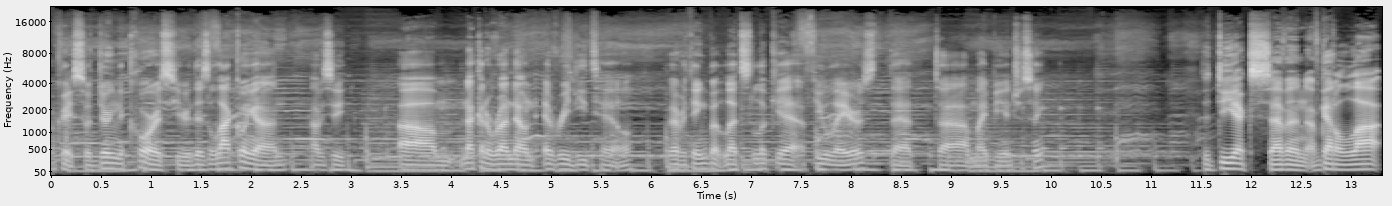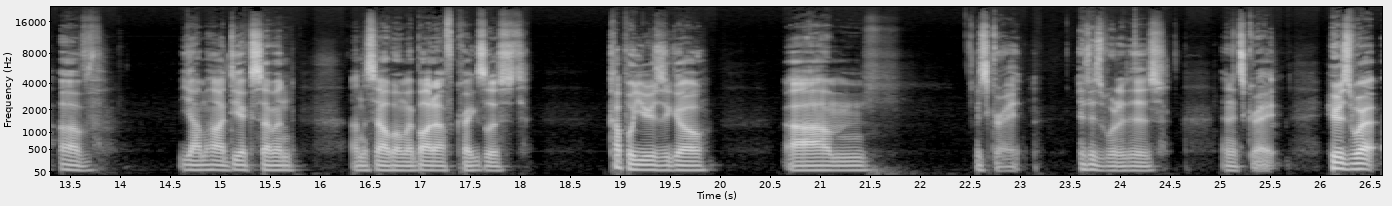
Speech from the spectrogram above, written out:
Okay, so during the chorus here, there's a lot going on. Obviously, um, not going to run down every detail of everything, but let's look at a few layers that uh, might be interesting. The DX7, I've got a lot of Yamaha DX7 on this album. I bought off Craigslist couple years ago. Um, it's great. It is what it is, and it's great. Here's what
